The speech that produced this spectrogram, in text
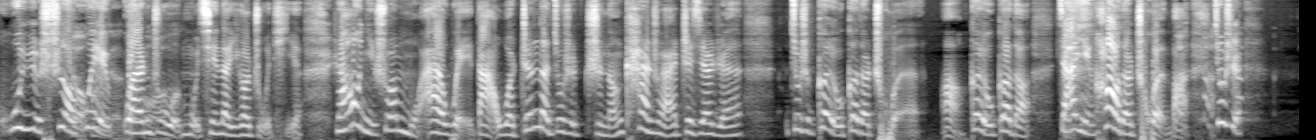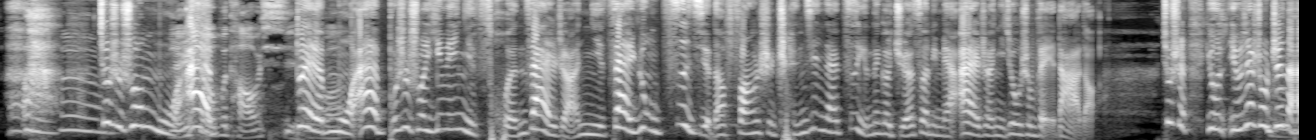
呼吁社会关注母亲的一个主题？然后你说母爱伟大，我真的就是只能看出来这些人就是各有各的蠢啊，各有各的加引号的蠢吧，就是。啊，就是说母爱不讨喜。对，母爱不是说因为你存在着，你在用自己的方式沉浸在自己那个角色里面爱着，你就是伟大的。就是有有些时候真的。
